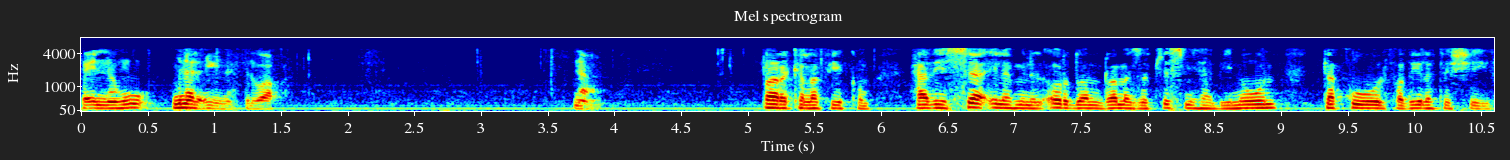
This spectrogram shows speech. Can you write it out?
فإنه من العينة في الواقع. نعم. بارك الله فيكم. هذه السائلة من الأردن رمزت لاسمها بنون تقول فضيلة الشيخ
